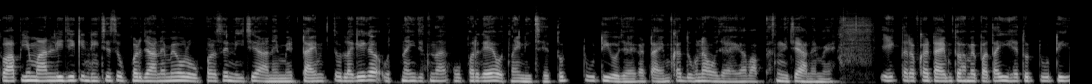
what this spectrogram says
तो आप ये मान लीजिए कि नीचे से ऊपर जाने में और ऊपर से नीचे आने में टाइम तो लगेगा, उतना ही जितना ऊपर गया, उतना ही नीचे। तो टू टी हो जाएगा, टाइम का दुगना हो जाएगा वापस नीचे आने में। एक तरफ़ का टाइम तो हमें पता ही है तो टू टी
